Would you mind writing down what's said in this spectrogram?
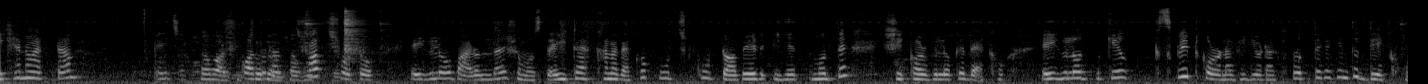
এখানেও একটা এই যে সব ছোট কতটা সব সব ছোট এইগুলো বারান্দায় সমস্ত। এইটা একখানা দেখো পুচকু টবের ইয়ের মধ্যে শিকড়গুলোকে দেখো। এইগুলো কেউ স্ক্রিপ্ট করো না ভিডিওটা প্রত্যেকে কিন্তু দেখো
